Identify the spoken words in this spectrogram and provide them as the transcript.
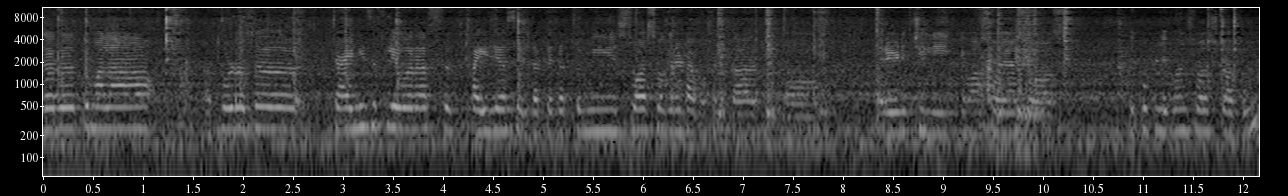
जर तुम्हाला थोडंसं चायनीज फ्लेवर असं पाहिजे असेल तर त्याच्यात तुम्ही सॉस वगैरे टाकू शकता. रेड चिली किंवा सोया सॉस. ते कुठले पण सॉस टाकून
